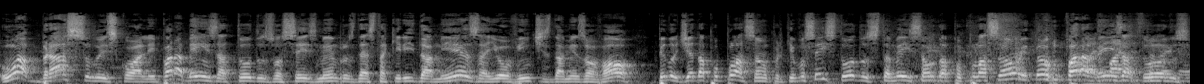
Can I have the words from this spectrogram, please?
um abraço, Luiz Colli. Parabéns a todos vocês, membros desta querida mesa e ouvintes da Mesoval, pelo Dia da População, porque vocês todos também são da população, então parabéns a todos.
